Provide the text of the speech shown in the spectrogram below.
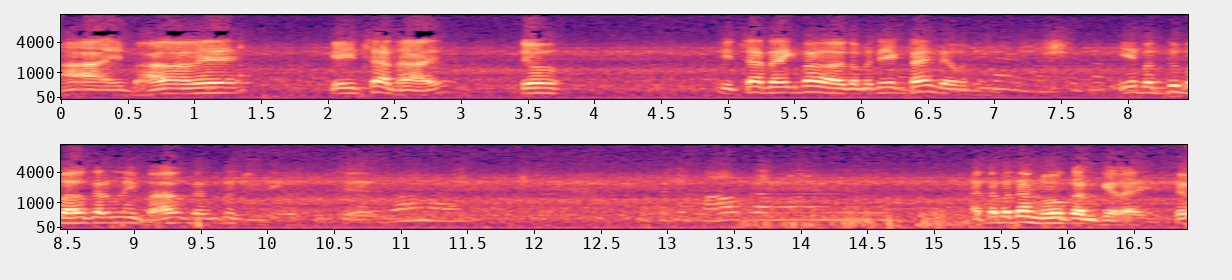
હા એ ભાવ આવે કે ઈચ્છા થાય. જો ઈચ્છા થાય કે ભાવ આવે ગમે તે એક થાય ને બધી એ બધું ભાવ કર્મ નહીં ભાવ કર્મ તો જુદી વસ્તુ છે. પછી ભાવ કર્મ આ તો બધા નો કર્મ કહેવાય. તો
